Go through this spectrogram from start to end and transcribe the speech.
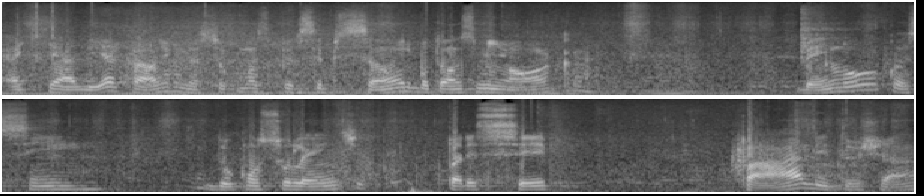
É que ali a Cláudia começou com umas percepção, ele botou umas minhocas. Bem louco, assim. Do consulente parecer pálido já,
